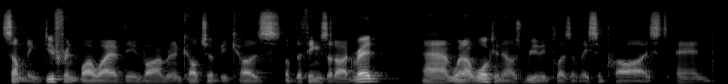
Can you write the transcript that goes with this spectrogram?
something different by way of the environment and culture because of the things that I'd read. Um, when I walked in, I was really pleasantly surprised, and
